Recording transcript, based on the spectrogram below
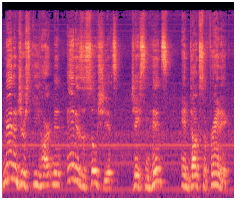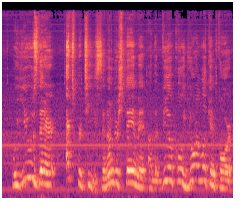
manager Ski Hartman and his associates, Jason Hintz and Doug Safranik, will use their expertise and understanding of the vehicle you're looking for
